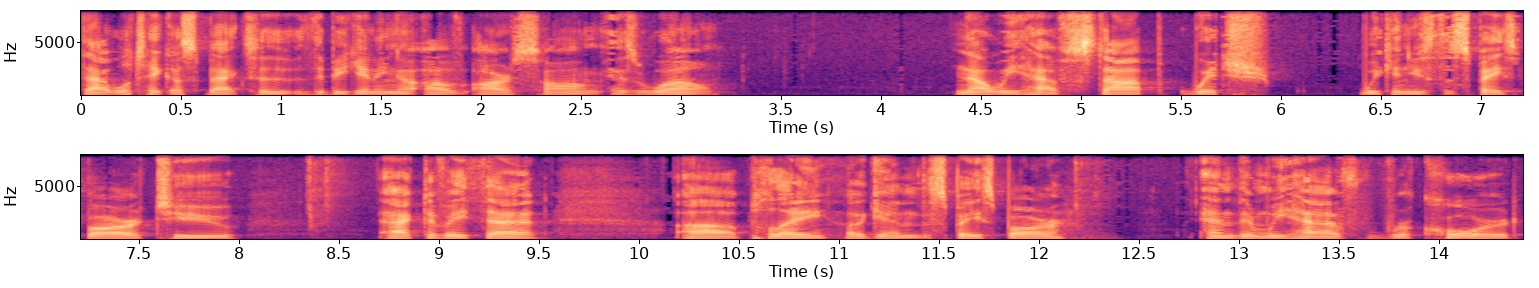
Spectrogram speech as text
that will take us back to the beginning of our song as well. Now we have stop, which we can use the spacebar to activate that. Uh, play, again, the spacebar. And then we have record,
